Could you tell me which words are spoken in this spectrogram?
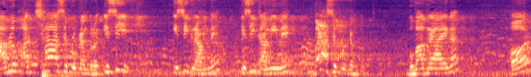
आप लोग अच्छा से प्रोग्राम करो। इसी इसी ग्राम में, इसी कामी में बड़ा से प्रोग्राम करो। बुबागरा आएगा और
